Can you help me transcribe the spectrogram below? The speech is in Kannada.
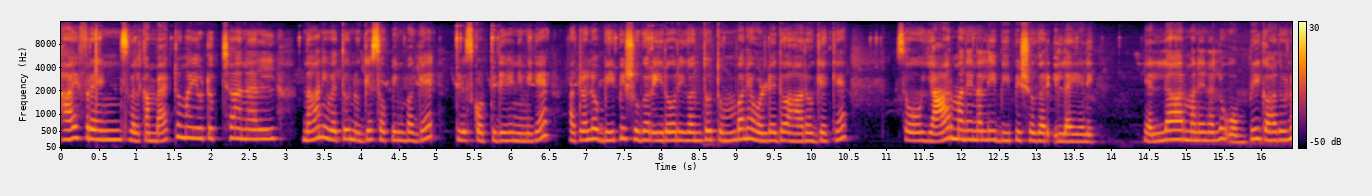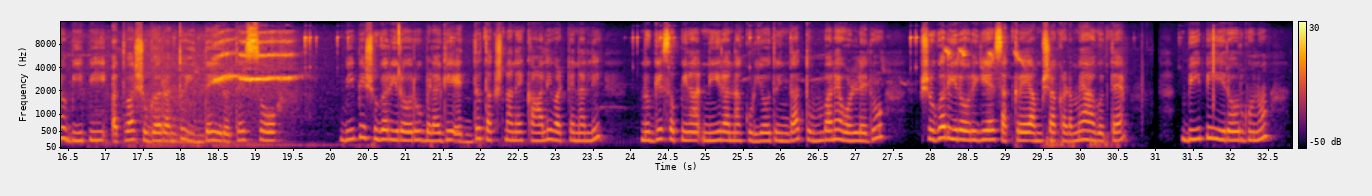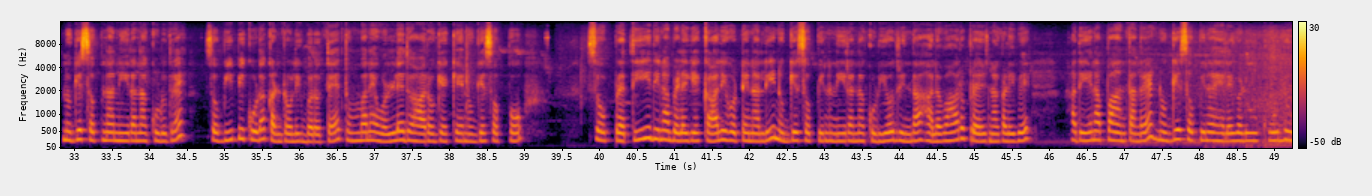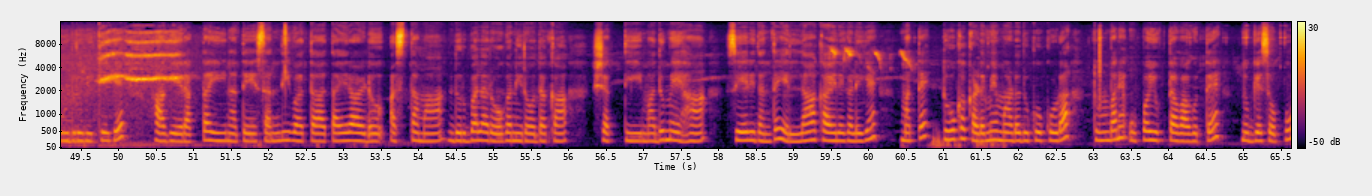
Hi friends, welcome back to my YouTube channel. ನಾನಿವತ್ತು ನುಗ್ಗೆ ಸೊಪ್ಪಿನ ಬಗ್ಗೆ ತಿಳಿಸ್ಕೊಡ್ತಿದ್ದೀನಿ ನಿಮಗೆ. ಅದರಲ್ಲೂ ಬಿ ಪಿ ಶುಗರ್ ಇರೋರಿಗಂತೂ ತುಂಬಾ ಒಳ್ಳೆಯದು ಆರೋಗ್ಯಕ್ಕೆ. ಸೊ ಯಾರ ಮನೆಯಲ್ಲಿ ಬಿ ಪಿ ಶುಗರ್ ಇಲ್ಲ ಹೇಳಿ. ಎಲ್ಲರ ಮನೆಯಲ್ಲೂ ಒಬ್ರಿಗಾದ್ರೂ ಬಿ ಪಿ ಅಥವಾ ಶುಗರ್ ಅಂತೂ ಇದ್ದೇ ಇರುತ್ತೆ. ಸೊ ಬಿ ಪಿ ಶುಗರ್ ಇರೋರು ಬೆಳಗ್ಗೆ ಎದ್ದ ತಕ್ಷಣವೇ ಖಾಲಿ ಹೊಟ್ಟೆನಲ್ಲಿ ನುಗ್ಗೆ ಸೊಪ್ಪಿನ ನೀರನ್ನು ಕುಡಿಯೋದ್ರಿಂದ ತುಂಬಾ ಒಳ್ಳೆಯದು ಶುಗರ್ ಇರೋರಿಗೆ ಸಕ್ಕರೆ ಅಂಶ ಕಡಿಮೆ ಆಗುತ್ತೆ. ಬಿ ಪಿ ಇರೋರ್ಗೂ ನುಗ್ಗೆ ಸೊಪ್ಪಿನ ನೀರನ್ನು ಕುಡಿದ್ರೆ ಸೊ ಬಿ ಪಿ ಕೂಡ ಕಂಟ್ರೋಲಿಗೆ ಬರುತ್ತೆ. ತುಂಬಾ ಒಳ್ಳೆಯದು ಆರೋಗ್ಯಕ್ಕೆ ನುಗ್ಗೆ ಸೊಪ್ಪು. ಸೊ ಪ್ರತಿದಿನ ಬೆಳಗ್ಗೆ ಖಾಲಿ ಹೊಟ್ಟೆನಲ್ಲಿ ನುಗ್ಗೆ ಸೊಪ್ಪಿನ ನೀರನ್ನು ಕುಡಿಯೋದ್ರಿಂದ ಹಲವಾರು ಪ್ರಯೋಜನಗಳಿವೆ. ಅದೇನಪ್ಪ ಅಂತಂದರೆ ನುಗ್ಗೆ ಸೊಪ್ಪಿನ ಎಲೆಗಳು, ಕೂದಲು ಉದುರುವಿಕೆಗೆ ಹಾಗೆ ರಕ್ತಹೀನತೆ, ಸಂಧಿವಾತ, ಥೈರಾಯ್ಡು, ಅಸ್ತಮ, ದುರ್ಬಲ ರೋಗ ನಿರೋಧಕ ಶಕ್ತಿ, ಮಧುಮೇಹ ಸೇರಿದಂತೆ ಎಲ್ಲ ಕಾಯಿಲೆಗಳಿಗೆ ಮತ್ತು ತೂಕ ಕಡಿಮೆ ಮಾಡೋದಕ್ಕೂ ಕೂಡ ತುಂಬಾ ಉಪಯುಕ್ತವಾಗುತ್ತೆ ನುಗ್ಗೆ ಸೊಪ್ಪು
